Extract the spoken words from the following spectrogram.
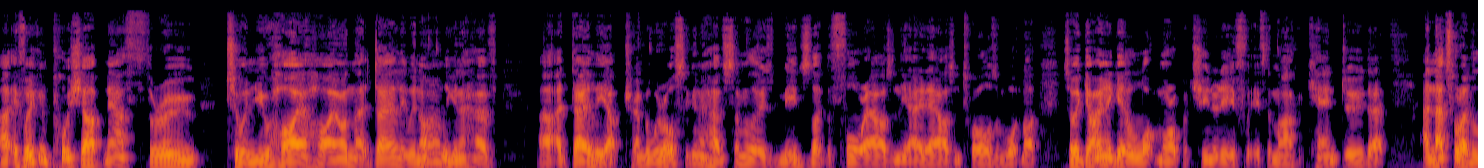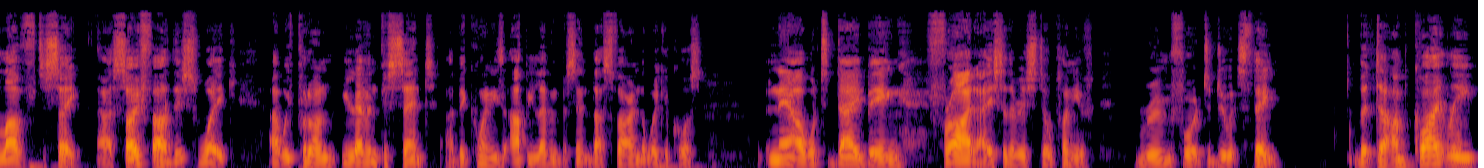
Uh, if we can push up now through to a new higher high on that daily, we're not only going to have uh, a daily uptrend, but we're also going to have some of those mids like the four hours and the eight hours and 12s and whatnot. So we're going to get a lot more opportunity if, if the market can do that. And that's what I'd love to see. Uh, so far this week, uh, we've put on 11%. Uh, Bitcoin is up 11% thus far in the week, of course. Now, well, today being Friday, so there is still plenty of room for it to do its thing but uh, I'm quietly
